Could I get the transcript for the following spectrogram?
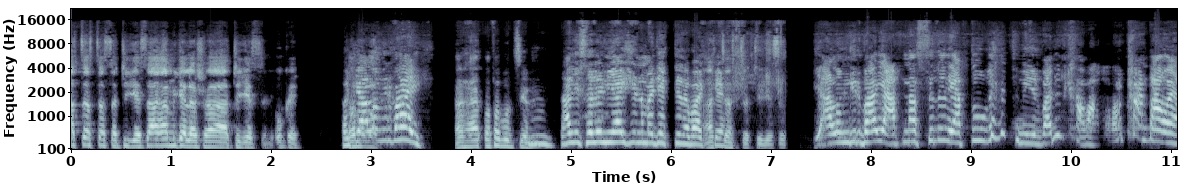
আচ্ছা আচ্ছা আচ্ছা ঠিক আছে। আগামীকাল আসো। হ্যাঁ ঠিক আছে। ওকে। আলমগীর ভাই? হ্যাঁ হ্যাঁ কথা বলছি আমি। তাহলে ছেলে নিয়ে আইসেন আমি দেখতে আজকে। আচ্ছা আচ্ছা ঠিক আছে। আলমগীর ভাই আপনার ছেলের এত মেয়ের বাড়ি খাওয়া দাওয়া ঠান্ডা হয়ে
